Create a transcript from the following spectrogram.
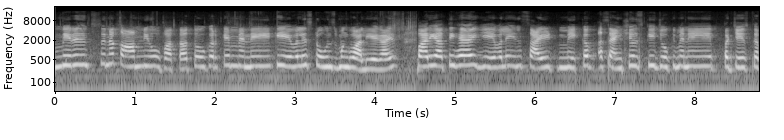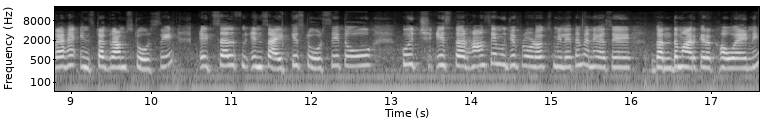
मेरे से ना काम नहीं हो पाता। तो करके मैंने ये वाले स्टोन्स मंगवा लिए गाइस बारी आती है ये वाले इनसाइड मेकअप असेंशियल्स की, जो कि मैंने परचेज करा है इंस्टाग्राम स्टोर से। इट्सल्फ इनसाइड के स्टोर से। तो कुछ इस तरह से मुझे प्रोडक्ट्स मिले थे। मैंने वैसे गंद मार के रखा हुआ है इन्हें।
